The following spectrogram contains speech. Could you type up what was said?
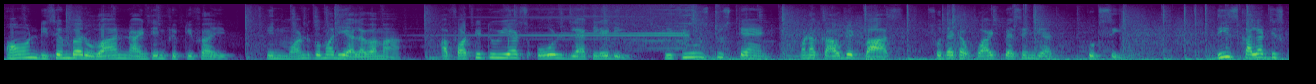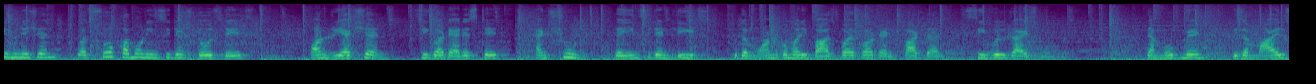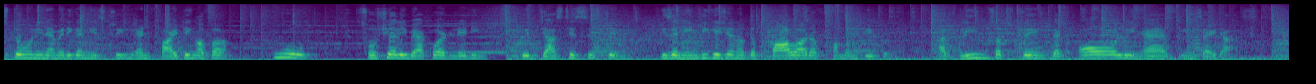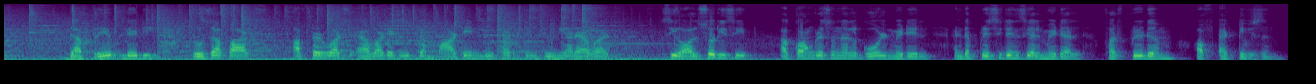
On December 1, 1955, in Montgomery, Alabama, a 42 years old black lady refused to stand on a crowded bus so that a white passenger could sit. This color discrimination was so common incident those days. On reaction, she got arrested and soon the incident leads to the Montgomery bus boycott and further civil rights movement. The movement is a milestone in American history and fighting of a poor, socially backward lady with justice system is an indication of the power of common people, a glimpse of strength that all we have inside us. The brave lady Rosa Parks, afterwards awarded with the Martin Luther King Jr. Award, she also received a Congressional Gold Medal and a Presidential Medal for Freedom of Activism.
